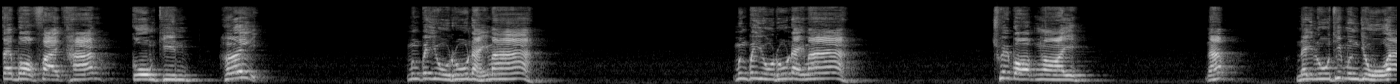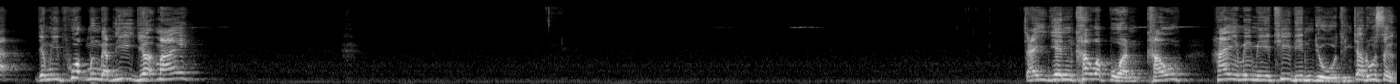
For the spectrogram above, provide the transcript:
แต่บอกฝ่ายค้านโกงกิน เฮ้ย มึงไปอยู่รูไหนมา มึงไปอยู่รูไหนมา ช่วยบอกหน่อยนะ ในรูที่มึงอยู่อะยังมีพวกมึงแบบนี้อีกเยอะไหมใจเย็นเข้าว่าป่วนเขาให้ไม่มีที่ดินอยู่ถึงจะรู้สึก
